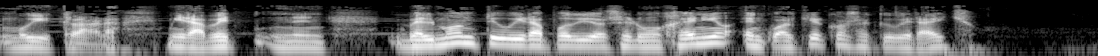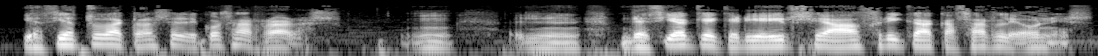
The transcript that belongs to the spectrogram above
muy clara. Mira, Belmonte hubiera podido ser un genio en cualquier cosa que hubiera hecho y hacía toda clase de cosas raras. Mm, el- Decía que quería irse a África a cazar leones.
